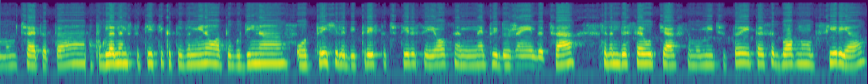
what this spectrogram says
момчетата. Погледнем статистиката за миналата година, от 3348 непридружени деца, 70 от тях са момичета и те са главно от Сирия.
